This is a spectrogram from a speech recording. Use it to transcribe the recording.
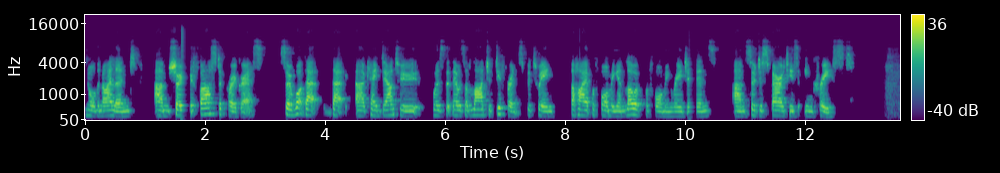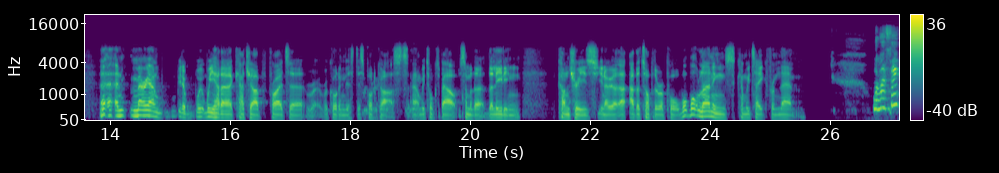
Northern Ireland, um, showed faster progress. So what that that uh, came down to was that there was a larger difference between the higher performing and lower performing regions. Um, so disparities increased. And Mary-Ann, you know, we, we had a catch up prior to re- recording this this podcast, and we talked about some of the the leading countries, you know, at, at the top of the report. What what learnings can we take from them? Well, I think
